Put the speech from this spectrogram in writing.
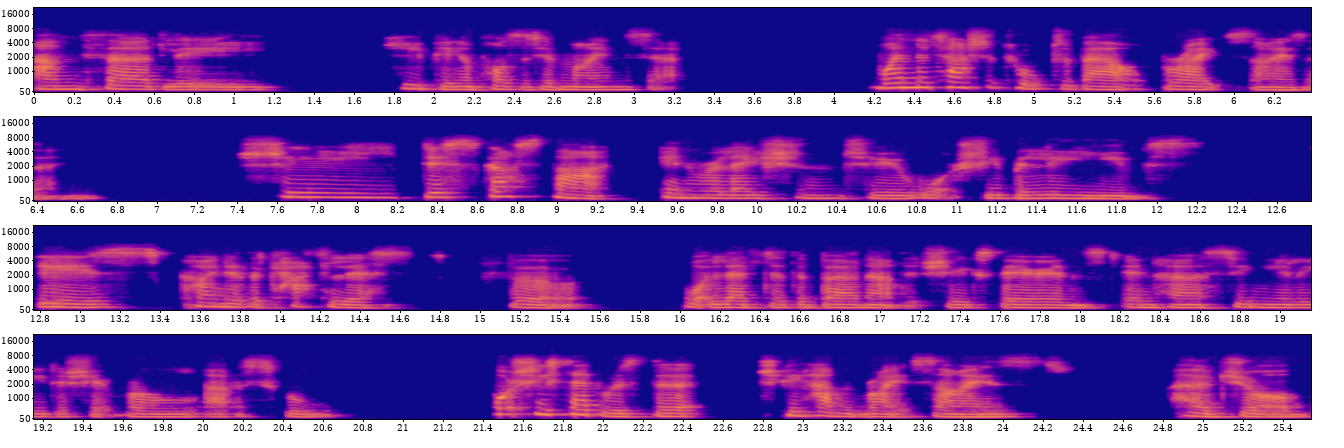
and thirdly, keeping a positive mindset. When Natasha talked about right sizing, she discussed that in relation to what she believes is kind of the catalyst for what led to the burnout that she experienced in her senior leadership role at a school. What she said was that she hadn't right sized her job,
